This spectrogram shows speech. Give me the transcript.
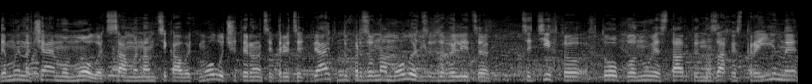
де ми навчаємо молодь. Саме нам цікавить молодь 14-35. Призовна молодь взагалі це, це ті, хто хто планує стати на захист країни.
